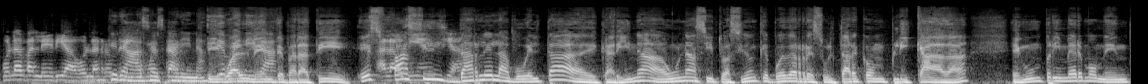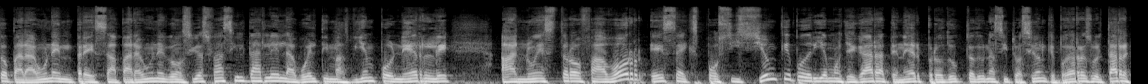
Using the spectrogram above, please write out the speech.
Hola, Valeria. Hola, Rodrigo. Gracias, Karina. Igualmente para ti. Es fácil darle la vuelta, eh, Karina, a una situación que puede resultar complicada en un primer momento para una empresa, para un negocio, es fácil darle la vuelta y más bien ponerle a nuestro favor esa exposición que podríamos llegar a tener producto de una situación que pueda resultar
